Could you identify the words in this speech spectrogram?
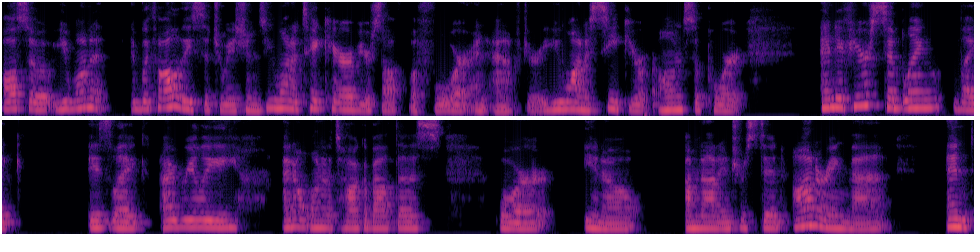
also you want to with all of these situations you want to take care of yourself before and after. You want to seek your own support. And if your sibling like is like i really i don't want to talk about this or you know I'm not interested, honoring that. And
